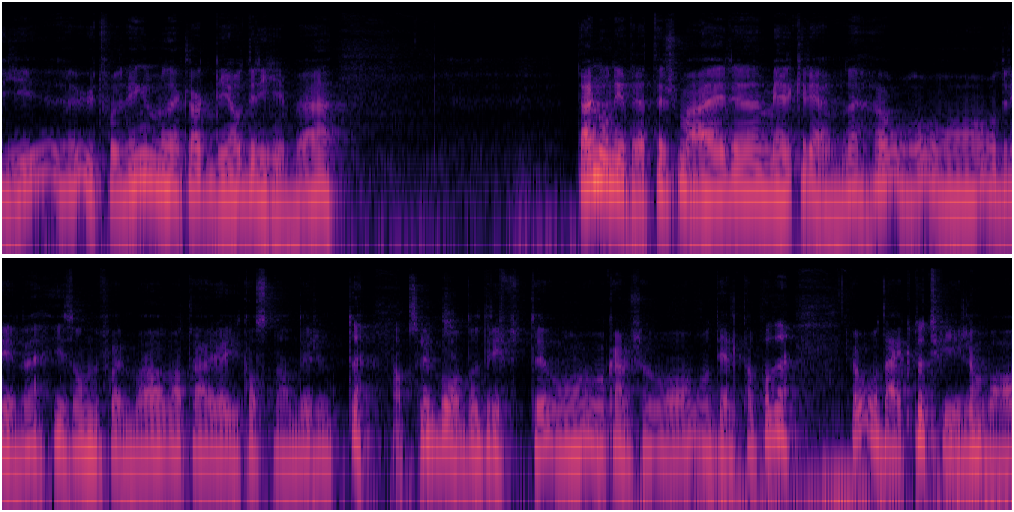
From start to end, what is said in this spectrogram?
de eh, utfordringene. Men det er klart, det å drive det er noen idretter som er mer krevende å, å, å, drive i sånn form av at det er høye kostnader rundt det. Absolutt. Både å drifte og, og kanskje å, delta på det. Og det er ikke noe tvil om hva,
